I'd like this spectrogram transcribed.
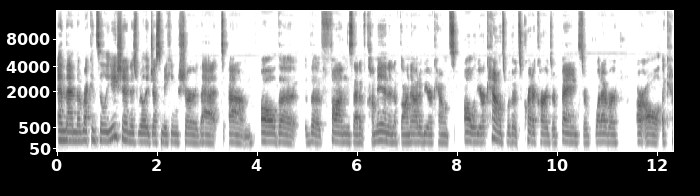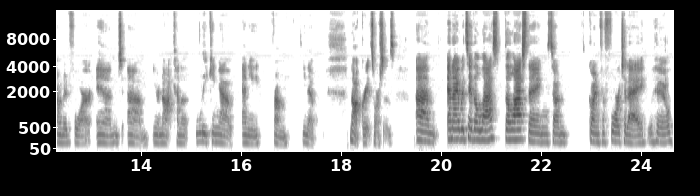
And then the reconciliation is really just making sure that um, all the the funds that have come in and have gone out of your accounts all of your accounts whether it's credit cards or banks or whatever are all accounted for and um, you're not kind of leaking out any from you know not great sources. Um, and i would say the last the last thing so i'm going for four today woohoo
